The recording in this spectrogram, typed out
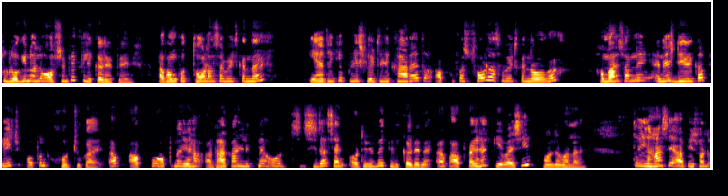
टू लॉगिन वाले ऑप्शन पे क्लिक कर लेते हैं। अब हमको थोड़ा सा वेट करना है। यहाँ देखिए प्लीज़ वेट दिखा रहा है तो आपको बस थोड़ा सा वेट करना होगा। हमारे सामने एन का पेज ओपन हो चुका है। अब आपको अपना यहाँ आधार कार्ड लिखना है और सीधा सेंड ओ पे क्लिक कर देना है। अब आपका यहाँ के होने वाला है। तो यहाँ से आप इस वाले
